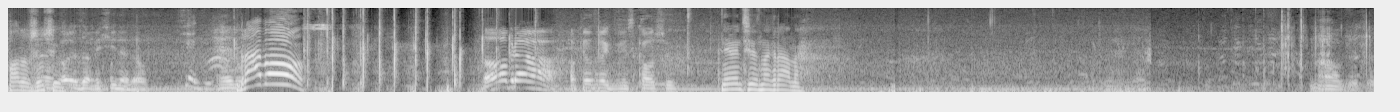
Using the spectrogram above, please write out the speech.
Ale wrzucił. Ale zawiesinę dał. Brawo! Dobra! A Piotrek wyskoczył. Nie wiem, czy jest nagrane. Dobrze, to...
